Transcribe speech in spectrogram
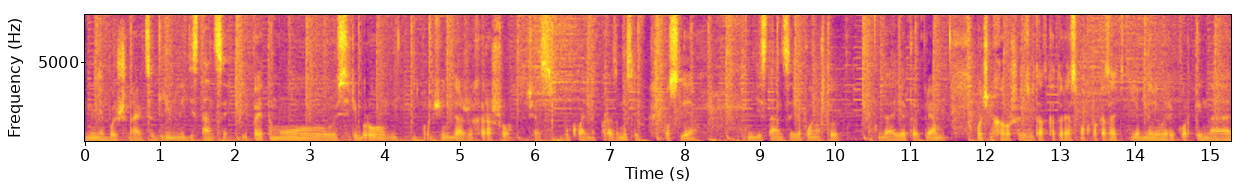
Мне больше нравятся длинные дистанции. И поэтому серебро очень даже хорошо. Сейчас, буквально поразмыслив, после дистанции, я понял, что да, и это прям очень хороший результат, который я смог показать. Я обновил рекорд и на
